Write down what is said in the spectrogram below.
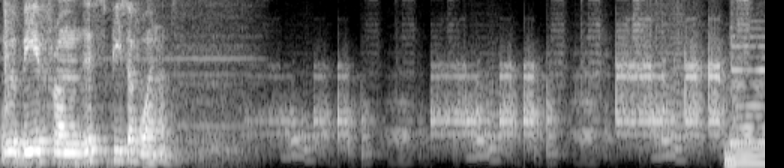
will be from this piece of walnut. thank you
